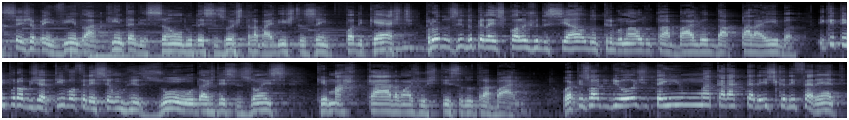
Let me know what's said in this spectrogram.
Seja bem-vindo à quinta edição do Decisões Trabalhistas em Podcast, produzido pela Escola Judicial do Tribunal do Trabalho da Paraíba e que tem por objetivo oferecer um resumo das decisões que marcaram a Justiça do Trabalho. O episódio de hoje tem uma característica diferente.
